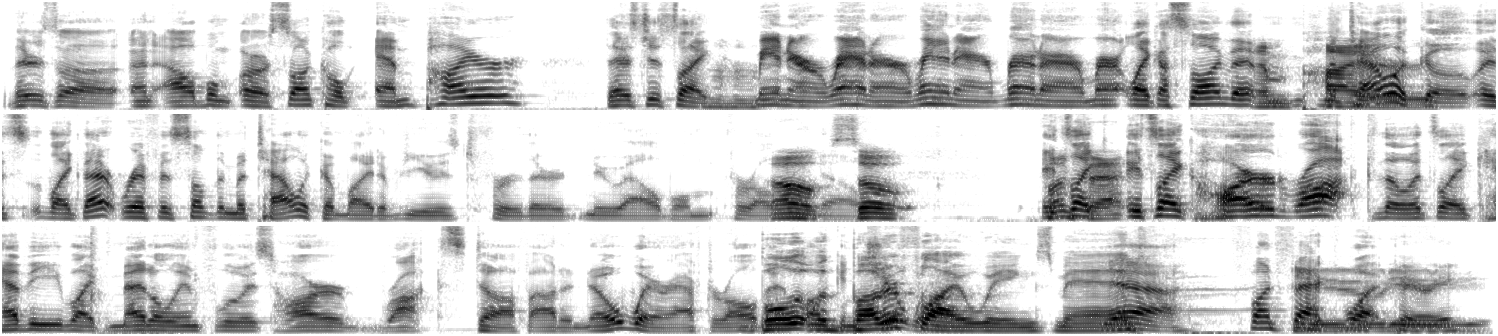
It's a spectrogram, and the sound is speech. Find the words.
There's a an album or a song called Empire. That's just like "Ranner, ranner, ranner, ranner, ranner," like a song that Empires. Metallica. It's like that riff is something Metallica might have used for their new album. For all Oh, we know. so it's like fact, it's like hard rock though. It's like heavy, like metal influenced hard rock stuff out of nowhere. After all, that bullet with butterfly chilling. wings man Yeah. Fun fact, what Perry?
